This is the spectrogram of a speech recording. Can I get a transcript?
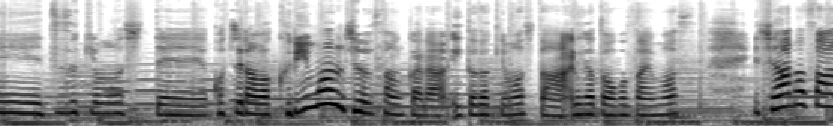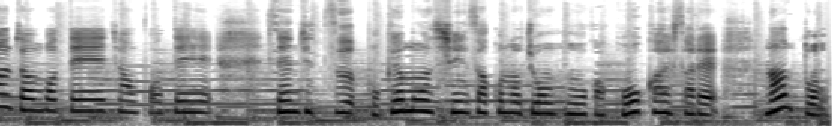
えー、続きまして、こちらは栗まんじゅうさんからいただきました。ありがとうございます。石原さん、ジャンボテー、ジャンボテー。先日、ポケモン新作の情報が公開され、なんと、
